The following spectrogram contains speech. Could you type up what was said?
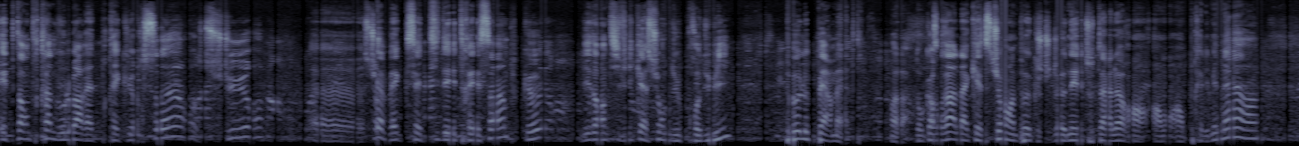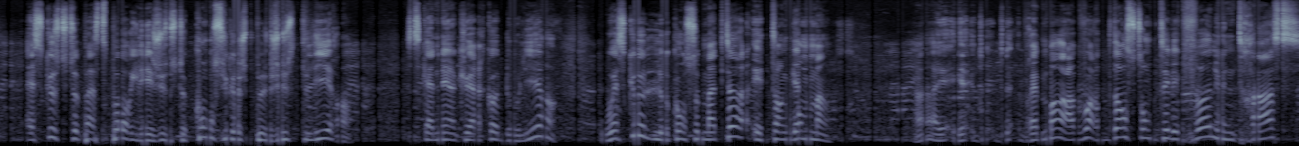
est en train de vouloir être précurseur sur- avec cette idée très simple que l'identification du produit peut le permettre. Voilà. Donc on sera la question un peu que je donnais tout à l'heure en, préliminaire. hein. Est-ce que ce passeport il est juste conçu que je peux juste lire, scanner un QR code ou lire, ou est-ce que le consommateur est en main Hein, Vraiment avoir dans son téléphone une trace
